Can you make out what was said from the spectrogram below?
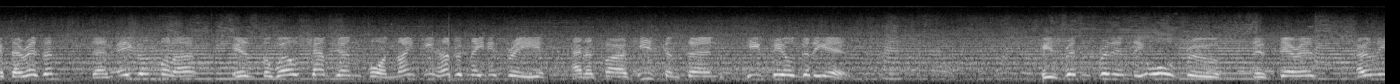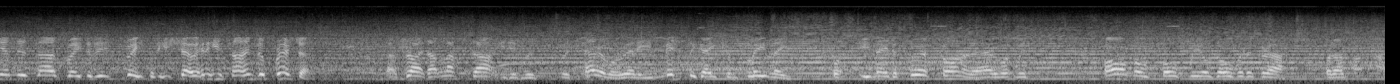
If there isn't, then Egon Muller is the world champion for 1983, and as far as he's concerned, he feels that he is. He's ridden brilliantly all through this series. Only in this last race race did he show any signs of pressure. That's right, that last start he did was, was terrible, really. He missed the gate completely, but he made a first corner there with almost both wheels over the grass. but I, I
